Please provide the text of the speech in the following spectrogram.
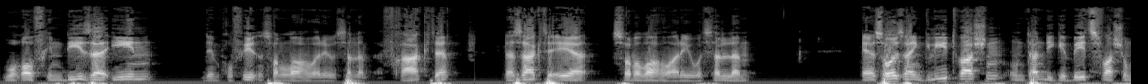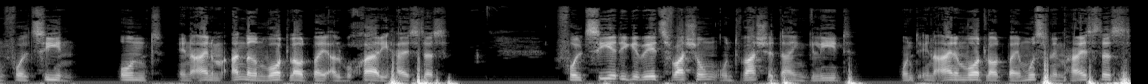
woraufhin dieser ihn, den Propheten sallallahu alaihi wasallam, fragte. Da sagte er sallallahu alaihi wasallam, er soll sein Glied waschen und dann die Gebetswaschung vollziehen. Und in einem anderen Wortlaut bei Al-Bukhari heißt es, vollziehe die Gebetswaschung und wasche dein Glied. Und in einem Wortlaut bei Muslim heißt es,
